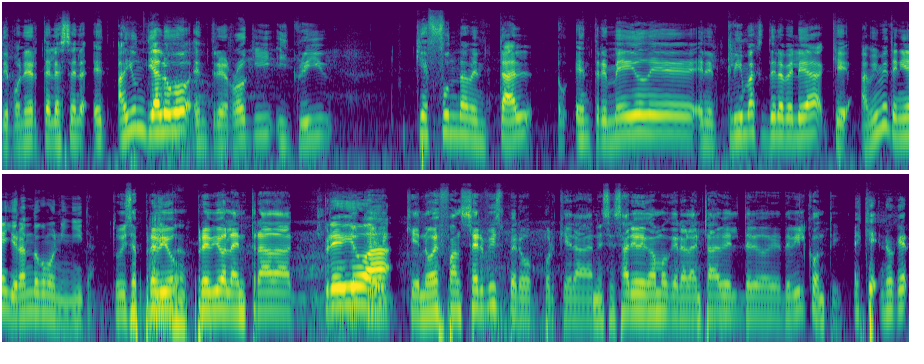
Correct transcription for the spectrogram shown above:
de ponerte la escena. Eh, hay un diálogo entre Rocky y Creed que es fundamental entre medio de. en el clímax de la pelea que a mí me tenía llorando como niñita. Tú dices previo, Ay, no. previo a la entrada. Previo que, a- Que no es fanservice, pero porque era necesario, digamos, que era la entrada de, de- de Bill Conti. Es que no que.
